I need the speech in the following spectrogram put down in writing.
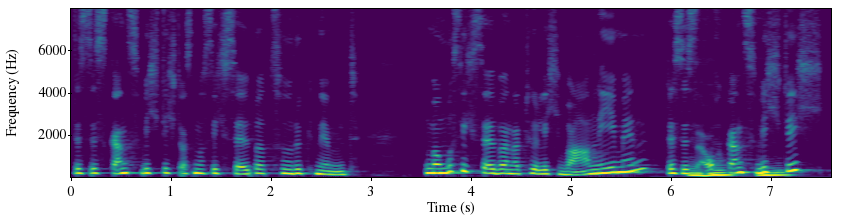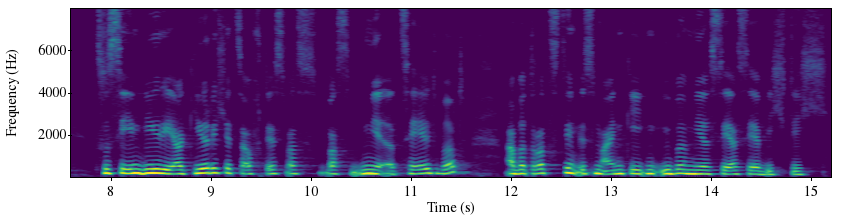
das ist ganz wichtig, dass man sich selber zurücknimmt. Man muss sich selber natürlich wahrnehmen. Das ist auch ganz wichtig, zu sehen, wie reagiere ich jetzt auf das, was, was mir erzählt wird. Aber trotzdem ist mein Gegenüber mir sehr, sehr wichtig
